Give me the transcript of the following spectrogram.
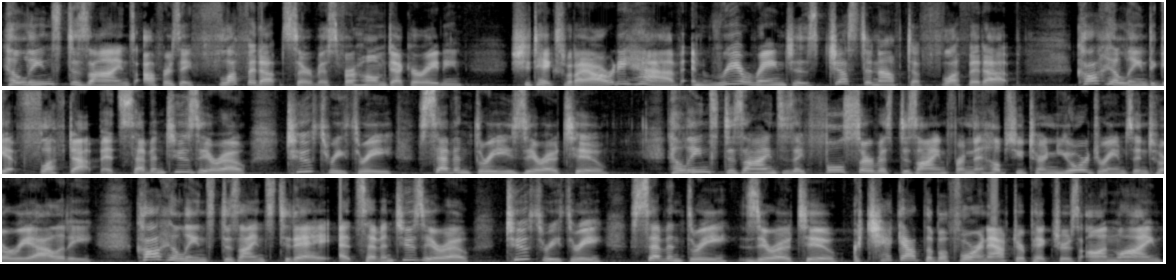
Helene's Designs offers a fluff it up service for home decorating. She takes what I already have and rearranges just enough to fluff it up. Call Helene to get fluffed up at 720 233 7302. Helene's Designs is a full service design firm that helps you turn your dreams into a reality. Call Helene's Designs today at 720 233 7302 or check out the before and after pictures online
